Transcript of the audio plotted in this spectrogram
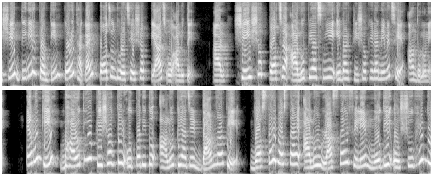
এসে দিনের পর দিন পড়ে থাকায় পচন ধরেছে এসব পেঁয়াজ ও আলুতে। আর সেই সব পচা আলু, পেঁয়াজ নিয়ে এবার কৃষকেরা নেমেছে আন্দোলনে। এমনকি ভারতীয় কৃষকদের উৎপাদিত আলু, পেঁয়াজের দাম না পেয়ে বস্তায় বস্তায় আলু রাস্তায় ফেলে মোদী ও শুভেন্দু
